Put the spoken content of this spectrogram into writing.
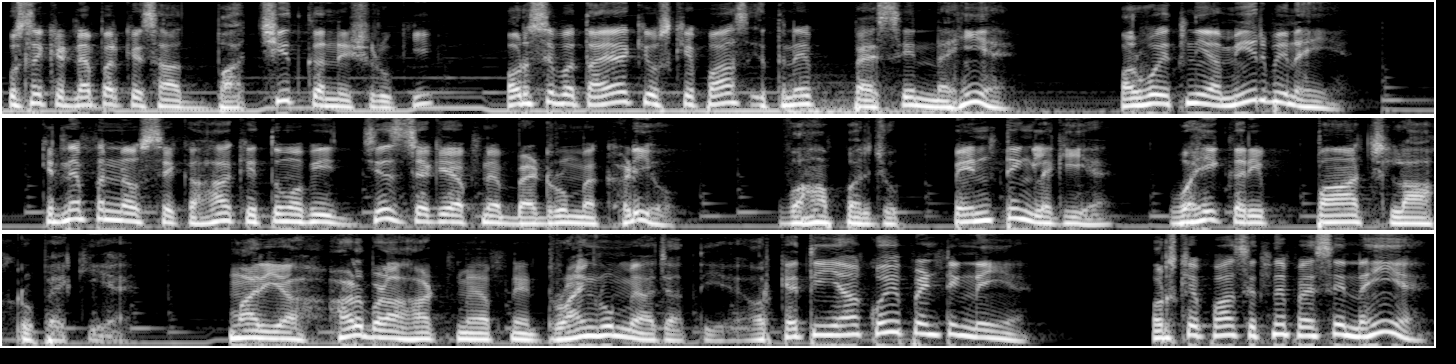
उसने किडनैपर के साथ बातचीत करनी शुरू की और उसे बताया कि उसके पास इतने पैसे नहीं है और वो इतनी अमीर भी नहीं है। किडनैपर ने उससे कहा कि तुम अभी जिस जगह अपने बेडरूम में खड़ी हो, वहाँ पर जो पेंटिंग लगी है वही करीब पाँच लाख रुपए की है। मारिया हड़बड़ाहट में अपने ड्राइंग रूम में आ जाती है और कहती है, यहाँ कोई पेंटिंग नहीं है और उसके पास इतने पैसे नहीं है।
